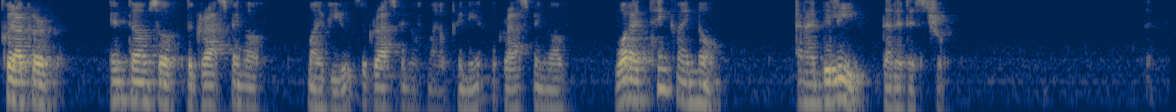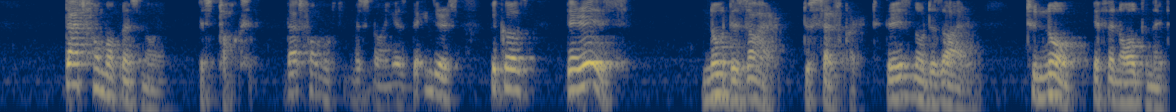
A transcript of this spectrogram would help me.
could occur in terms of the grasping of my views, the grasping of my opinion, the grasping of what I think I know, and I believe that it is true. That form of misknowing is toxic. That form of misknowing is dangerous because there is no desire to self correct. There is no desire to know if an alternate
